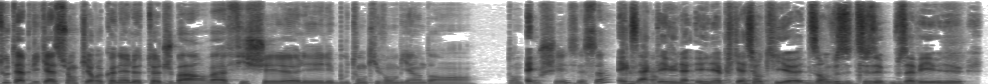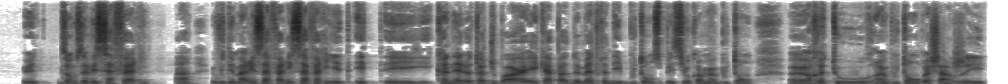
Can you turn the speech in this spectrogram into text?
toute application qui reconnaît le touch bar va afficher euh, les, les boutons qui vont bien dans, dans toucher, c'est ça? Exact. Et une, une application qui, euh, disons que vous utilisez, vous avez une, une- disons que vous avez Safari, hein, vous démarrez Safari, Safari est, est- est- connaît le touch bar et est capable de mettre des boutons spéciaux comme un bouton euh, retour, un bouton recharger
